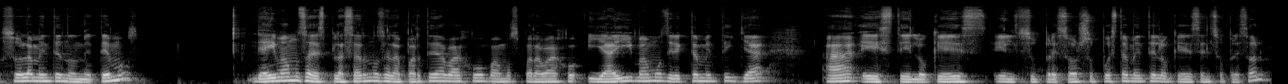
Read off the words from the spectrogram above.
Solamente nos metemos. De ahí vamos a desplazarnos a la parte de abajo, vamos para abajo y ahí vamos directamente ya a este lo que es el supresor, supuestamente lo que es el supresor.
